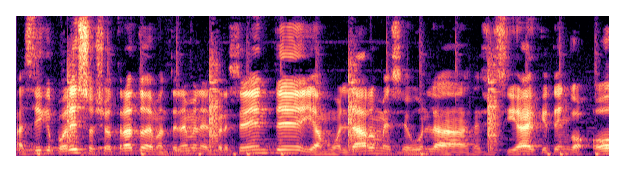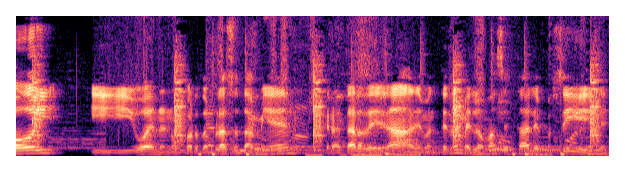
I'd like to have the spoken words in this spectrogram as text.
Así que por eso yo trato de mantenerme en el presente y amoldarme según las necesidades que tengo hoy y bueno, en un corto plazo también tratar de nada, de mantenerme lo más estable posible.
